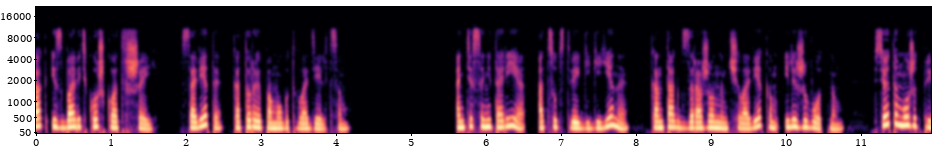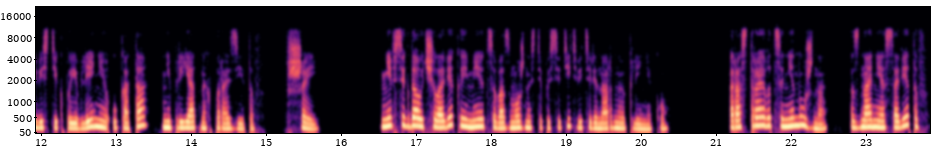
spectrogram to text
Как избавить кошку от вшей? Советы, которые помогут владельцам. Антисанитария, отсутствие гигиены, контакт с зараженным человеком или животным – все это может привести к появлению у кота неприятных паразитов – вшей. Не всегда у человека имеются возможности посетить ветеринарную клинику. Расстраиваться не нужно, знание советов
